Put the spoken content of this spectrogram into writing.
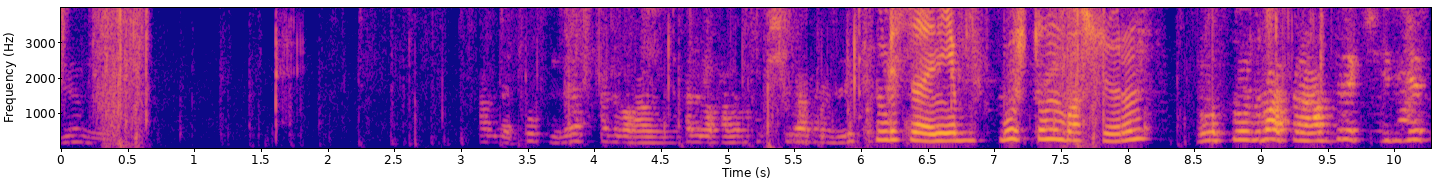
Biliyorum ya. Abi de çok güzel. Hadi bakalım. Hadi bakalım. Bir şey bakalım dedik. Bir saniye boostumu basıyorum. Bulut durdu baksana abi direkt gideceğiz.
